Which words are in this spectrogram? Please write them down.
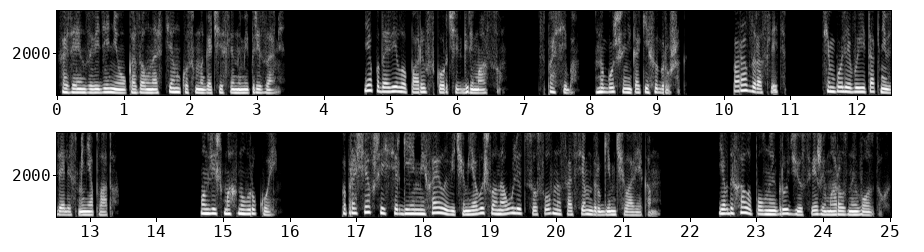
Хозяин заведения указал на стенку с многочисленными призами. Я подавила порыв скорчить гримасу. «Спасибо, но больше никаких игрушек. Пора взрослеть. Тем более вы и так не взяли с меня плату». Он лишь махнул рукой. Попрощавшись с Сергеем Михайловичем, я вышла на улицу словно совсем другим человеком. Я вдыхала полной грудью свежий морозный воздух.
